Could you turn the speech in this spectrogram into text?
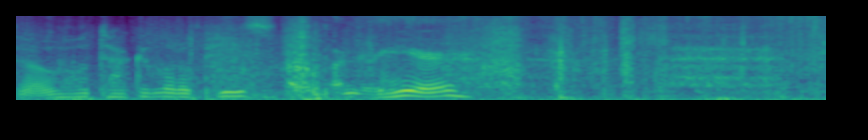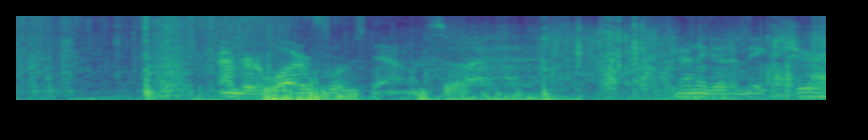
So we'll tuck a little piece up under here. Under water flows down, so kind of got to make sure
